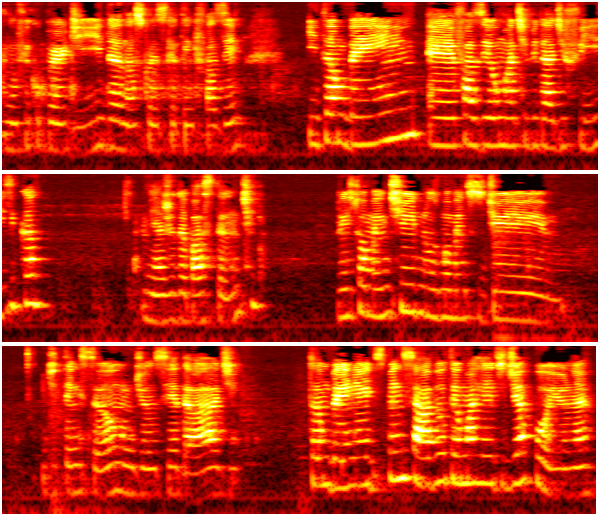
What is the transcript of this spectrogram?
não fico perdida nas coisas que eu tenho que fazer. E também é, fazer uma atividade física me ajuda bastante, principalmente nos momentos de, de tensão, de ansiedade. Também é indispensável ter uma rede de apoio, né?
